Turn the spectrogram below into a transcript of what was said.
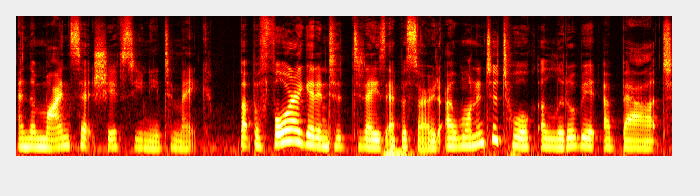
and the mindset shifts you need to make. But before I get into today's episode, I wanted to talk a little bit about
